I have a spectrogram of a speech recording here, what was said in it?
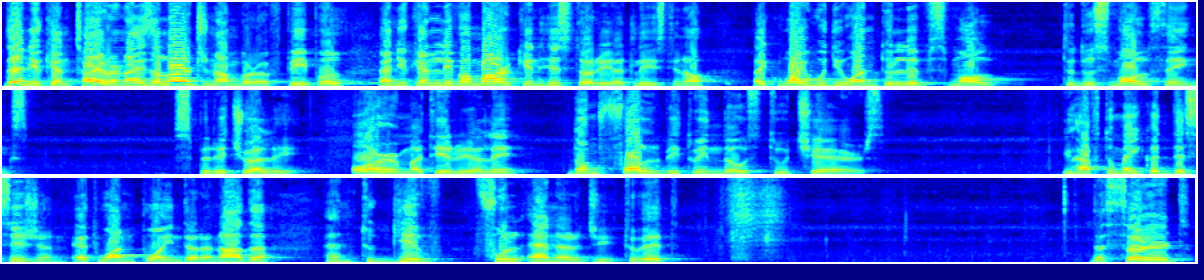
Then you can tyrannize a large number of people and you can leave a mark in history at least, you know? Like, why would you want to live small, to do small things? Spiritually or materially, don't fall between those two chairs. You have to make a decision at one point or another and to give full energy to it. The third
